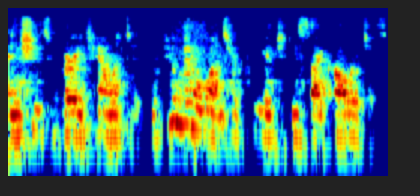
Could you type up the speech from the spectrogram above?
and she's very talented. The two middle ones are PhD psychologists.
